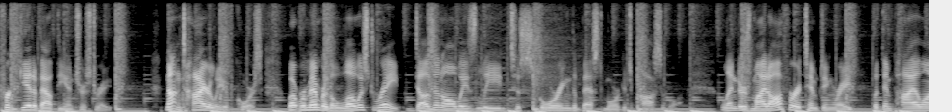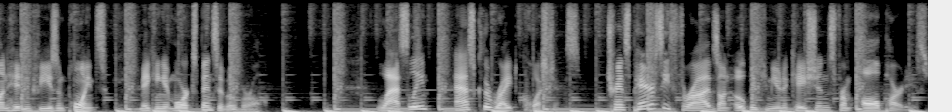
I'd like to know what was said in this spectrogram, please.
forget about the interest rate. Not entirely, of course, but remember the lowest rate doesn't always lead to scoring the best mortgage possible. Lenders might offer a tempting rate, but then pile on hidden fees and points, making it more expensive overall. Lastly, ask the right questions. Transparency thrives on open communications from all parties.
